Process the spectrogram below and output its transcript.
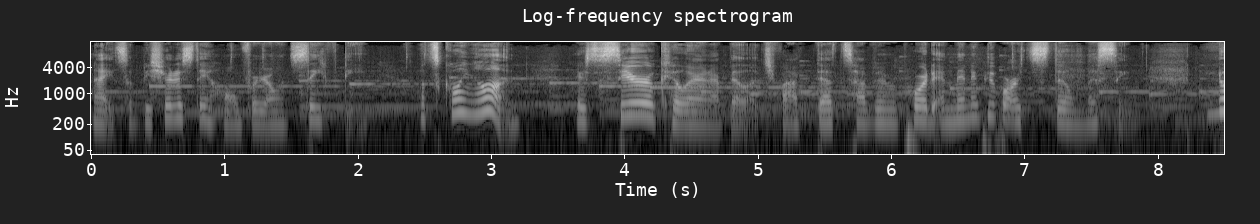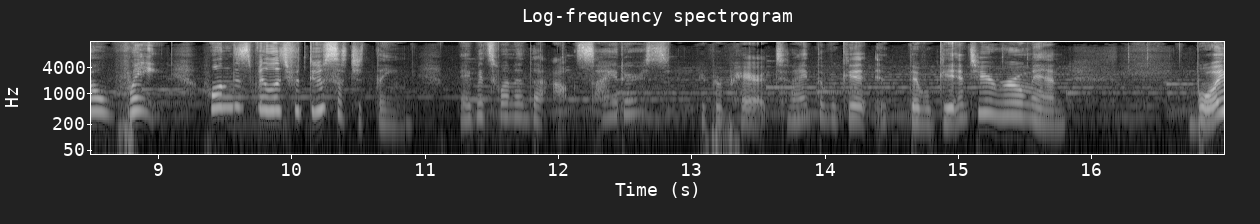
night, so be sure to stay home for your own safety. What's going on? There's a serial killer in our village. Five deaths have been reported and many people are still missing. No, wait! Who in this village would do such a thing? Maybe it's one of the outsiders? Be prepared. Tonight they will get in, they will get into your room and... Boy!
